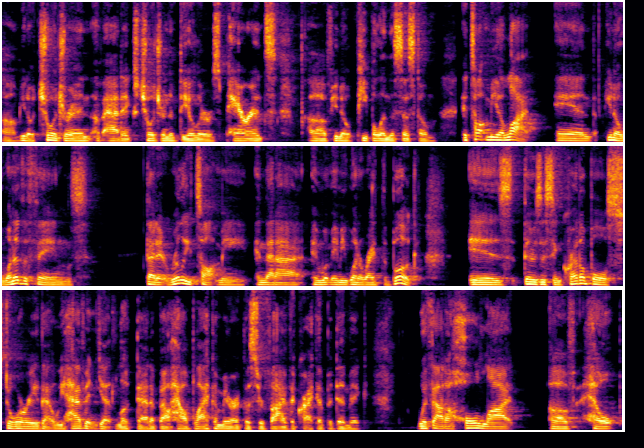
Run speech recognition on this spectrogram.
um, you know, children of addicts, children of dealers, parents of, you know, people in the system. It taught me a lot. And, you know, one of the things that it really taught me and that I, and what made me want to write the book is there's this incredible story that we haven't yet looked at about how Black America survived the crack epidemic without a whole lot of help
